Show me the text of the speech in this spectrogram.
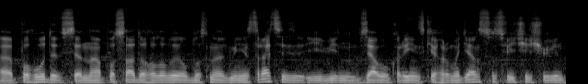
е, погодився на посаду голови обласної адміністрації і він взяв українське громадянство, свідчить, що він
